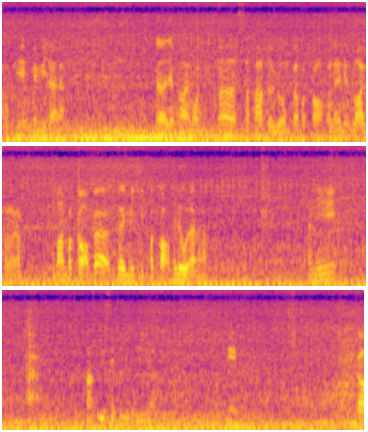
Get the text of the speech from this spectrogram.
โอเค ไม่มีอะไรแล้วก็เรียบร้อยหมดก็สภาพโดยรวมก็ประกอบอะไรเรียบร้อยหมดแล้วครับ ตอนประกอบก็เคยมีคลิปประกอบให้ดูแล้วนะครับ อันนี้ปลั๊กรีเซ็ตมันอยู่ตรงนี้นะโอเค ก็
